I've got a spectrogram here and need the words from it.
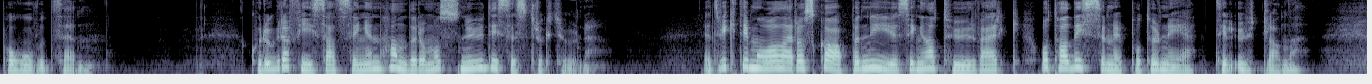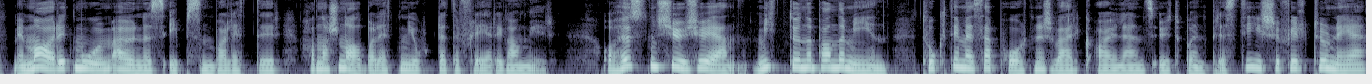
på hovedscenen. Koreografisatsingen handler om å snu disse strukturene. Et viktig mål er å skape nye signaturverk og ta disse med på turné til utlandet. Med Marit Moum Aunes Ibsen-balletter har Nasjonalballetten gjort dette flere ganger. Og høsten 2021, midt under pandemien, tok de med seg Portners verk Islands ut på en prestisjefylt turné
